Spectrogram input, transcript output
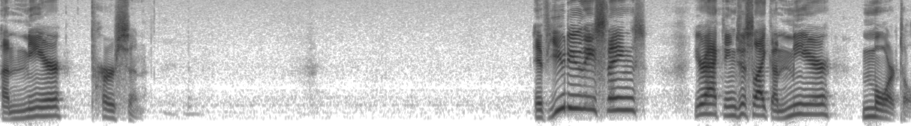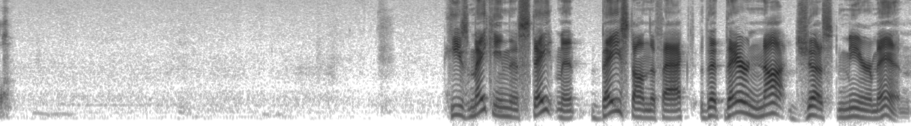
a mere person. If you do these things, you're acting just like a mere mortal. he's making this statement based on the fact that they're not just mere men.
